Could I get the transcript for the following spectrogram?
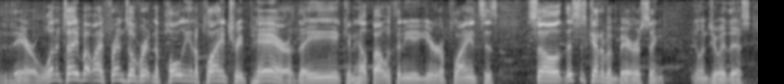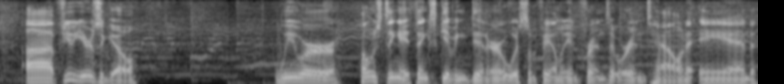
there. Want to tell you about my friends over at Napoleon Appliance Repair. They can help out with any of your appliances. So this is kind of embarrassing. You'll enjoy this. Uh, a few years ago, we were hosting a Thanksgiving dinner with some family and friends that were in town, and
